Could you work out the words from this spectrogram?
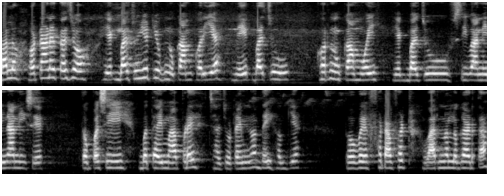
હાલો, અટાણે તો જો એક બાજુ યુટ્યુબનું કામ કરીએ ને એક બાજુ ઘરનું કામ હોય, એક બાજુ સીવાની નાની છે, તો પછી બધાયમાં આપણે જાજો ટાઈમ ન દઈ શકીએ. તો હવે ફટાફટ વાર ન લગાડતા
